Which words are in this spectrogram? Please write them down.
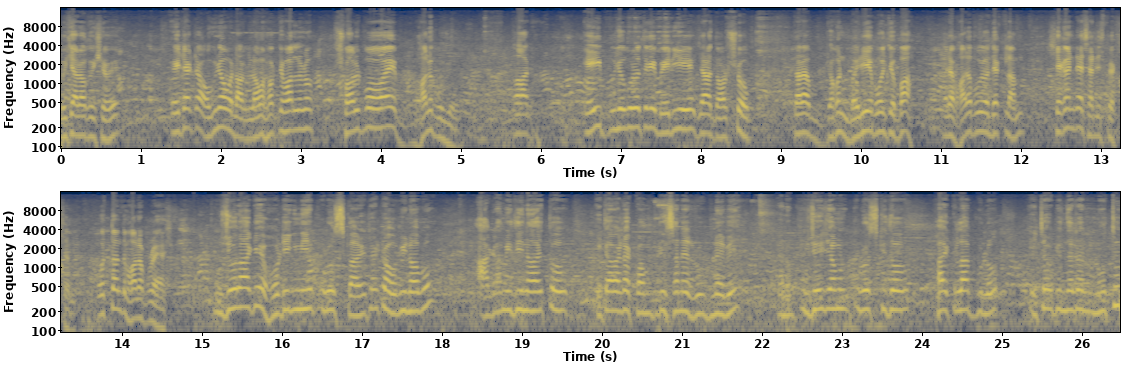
বিচারক হিসেবে। এটা একটা অভিনব লাগল আমার সবচেয়ে ভালো লাগল স্বল্প হয় ভালো পুজো। আর এই পুজোগুলো থেকে বেরিয়ে যারা দর্শক তারা যখন বেরিয়ে বলছে বাহ এটা ভালো পুজো দেখলাম সেখানটায় স্যাটিসফ্যাকশন অত্যন্ত ভালো প্রয়াস। পুজোর আগে হোর্ডিং নিয়ে পুরস্কার এটা একটা অভিনব। আগামী দিন হয়তো এটাও একটা কম্পিটিশানের রূপ নেবে। কেন পুজোয় যেমন পুরস্কৃত হয় ক্লাবগুলো, এটাও কিন্তু একটা নতুন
